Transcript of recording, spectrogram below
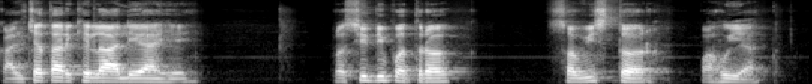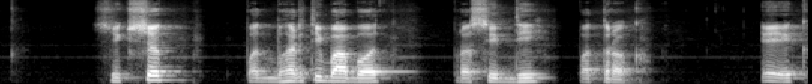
कालच्या तारखेला आले आहे. प्रसिद्धीपत्रक सविस्तर पाहूयात. शिक्षक पदभरतीबाबत प्रसिद्धी पत्रक एक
